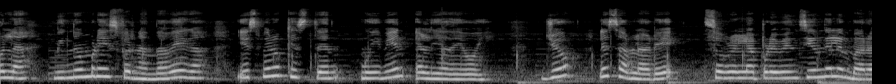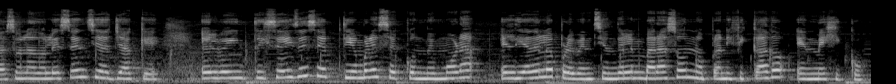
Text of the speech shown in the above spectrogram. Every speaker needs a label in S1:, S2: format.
S1: Hola, mi nombre es Fernanda Vega y espero que estén muy bien el día de hoy. Yo les hablaré sobre la prevención del embarazo en la adolescencia, ya que el 26 de septiembre se conmemora el Día de la Prevención del Embarazo No Planificado en México.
